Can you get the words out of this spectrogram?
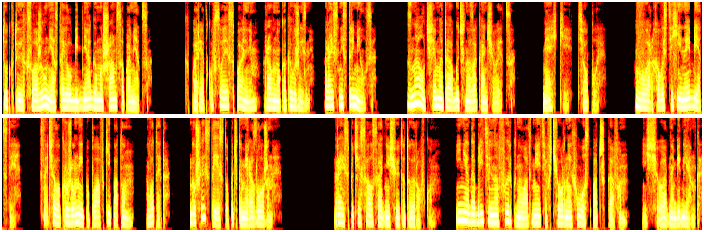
Тот, кто их сложил, не оставил беднягам и шанса помяться. К порядку в своей спальне, равно как и в жизни, Райс не стремился. Знал, чем это обычно заканчивается. Мягкие, теплые. Вархово стихийное бедствие. Сначала кружевные поплавки, потом вот это. Душистые, с топочками разложенные. Райс почесал саднищую татуировку и неодобрительно фыркнул, отметив черный хвост под шкафом. Еще одна беглянка.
